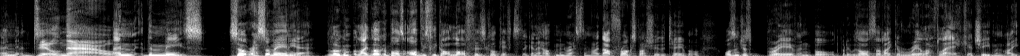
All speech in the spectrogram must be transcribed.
And until now. and the Miz. So at WrestleMania, Logan like Logan Paul's obviously got a lot of physical gifts that are going to help him in wrestling. Right, that frog splash through the table wasn't just brave and bold, but it was also like a real athletic achievement. Like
